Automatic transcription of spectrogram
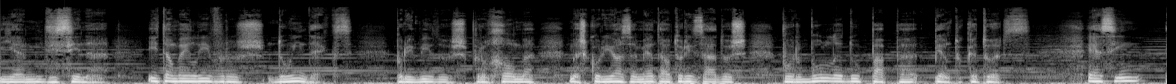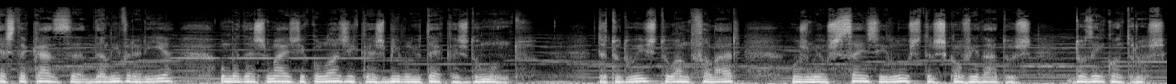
e a medicina, e também livros do Index proibidos por Roma, mas curiosamente autorizados por bula do Papa Bento XIV. É assim esta Casa da Livraria, uma das mais ecológicas bibliotecas do mundo. De tudo isto hão de falar os meus seis ilustres convidados dos encontros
